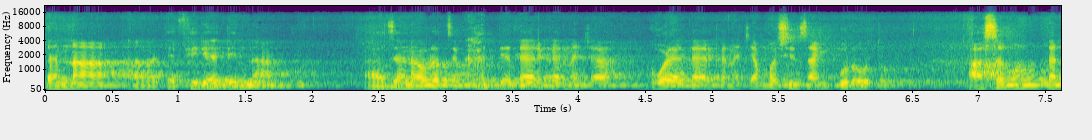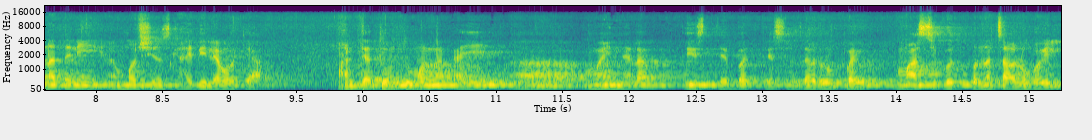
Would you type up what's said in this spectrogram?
त्यांना त्या फिर्यादींना जनावरांचं खाद्य तयार करण्याच्या गोळ्या तयार करण्याच्या मशीन्स आम्ही पुरवतो. असं म्हणून त्यांना त्यांनी मशीन्स काही दिल्या होत्या. आणि त्यातून तुम्हाला काही महिन्याला तीस ते बत्तीस हजार रुपये मासिक उत्पन्न चालू होईल.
